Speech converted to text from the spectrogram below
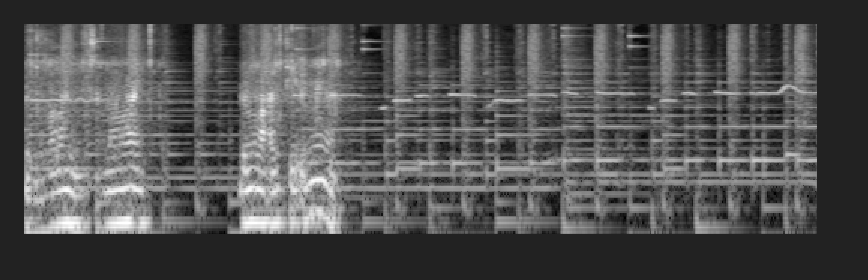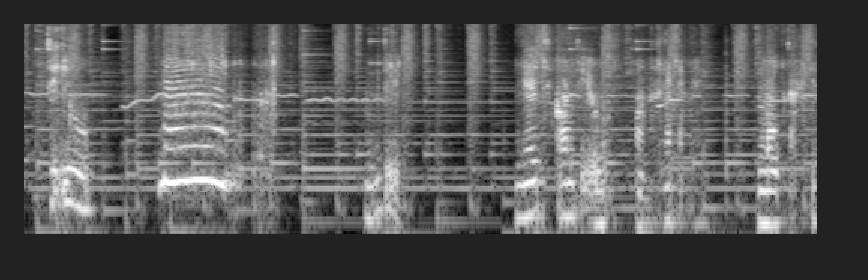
Đừng rồi, xong rồi. Đừng nói chịu nha Chịu Nè Đúng thì Nhớ con chịu còn hai cái Một cái chứ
